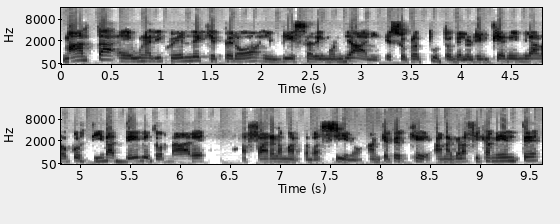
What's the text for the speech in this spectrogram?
Marta è una di quelle che però in vista dei mondiali e soprattutto delle Olimpiadi di Milano Cortina deve tornare a fare la Marta Bassino, anche perché anagraficamente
